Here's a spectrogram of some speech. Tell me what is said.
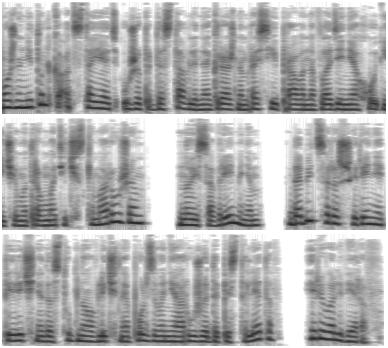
можно не только отстоять уже предоставленное гражданам России право на владение охотничьим и травматическим оружием, но и со временем добиться расширения перечня доступного в личное пользование оружия до пистолетов и револьверов.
